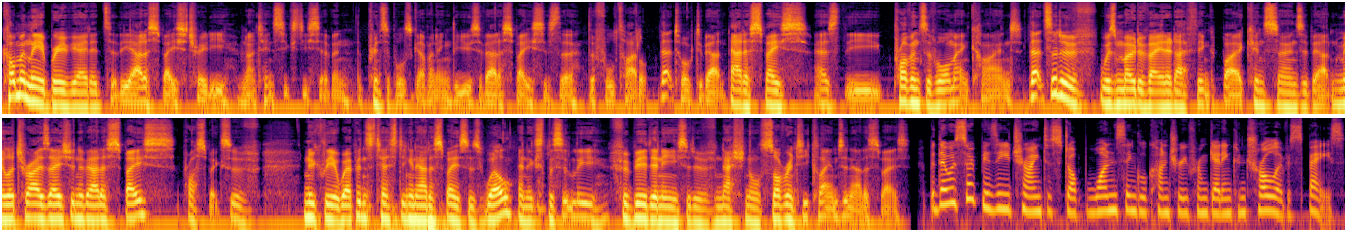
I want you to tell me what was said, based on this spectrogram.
commonly abbreviated to the Outer Space Treaty of 1967. The principles governing the use of outer space is the, the full title. That talked about outer space as the province of all mankind. That sort of was motivated, I think, by concerns about militarization of outer space, prospects of nuclear weapons testing in outer space as well, and explicitly forbid any sort of national sovereignty claims in outer space. But they were so busy trying to stop one single country from getting control over space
